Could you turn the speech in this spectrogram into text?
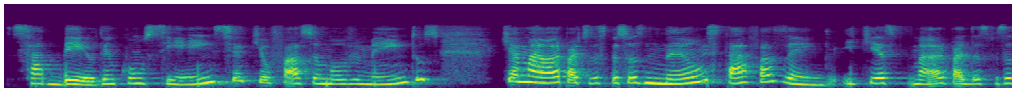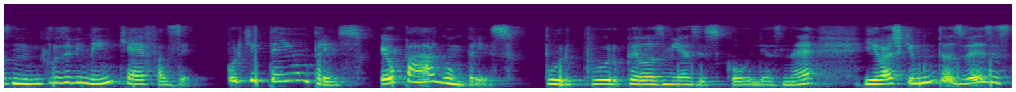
saber, eu tenho consciência que eu faço movimentos que a maior parte das pessoas não está fazendo e que a maior parte das pessoas, inclusive, nem quer fazer, porque tem um preço. Eu pago um preço por, por pelas minhas escolhas, né? E eu acho que muitas vezes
